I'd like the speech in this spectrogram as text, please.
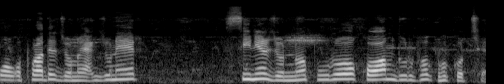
অপরাধের জন্য, একজনের সিনের জন্য পুরো কম দুর্ভোগ ভোগ করছে।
